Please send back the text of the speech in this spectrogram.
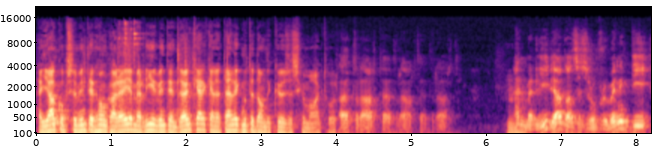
En Jacobsen wint in Hongarije, Merlier wint in Duinkerk. En uiteindelijk moeten dan de keuzes gemaakt worden. Uiteraard, uiteraard, uiteraard. Hmm. En Merlier, ja, dat is een overwinning die...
